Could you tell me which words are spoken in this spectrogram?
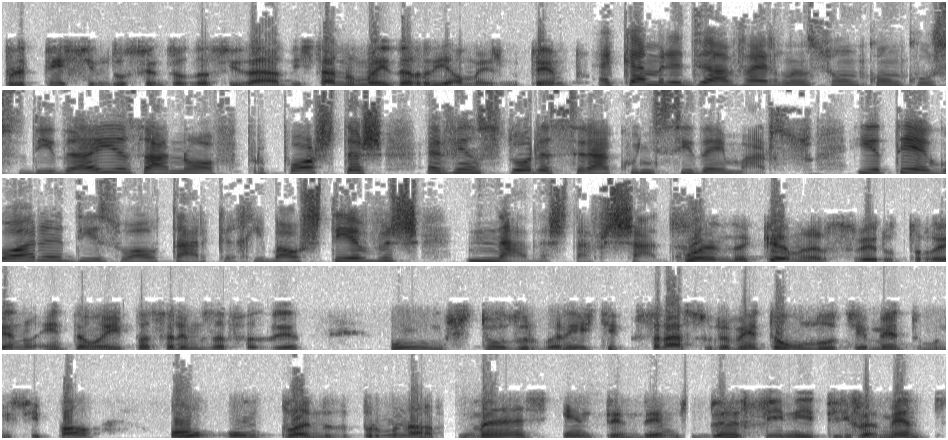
pertíssimo do centro da cidade e está no meio da ria ao mesmo tempo. A Câmara de Aveiro lançou um concurso de ideias, há nove propostas, a vencedora será conhecida em março. E até agora, diz o autarca Ribal Esteves, nada está fechado. Quando a Câmara receber o terreno, então aí passaremos a fazer um estudo urbanístico, que será seguramente um loteamento municipal ou um plano de pormenor. Mas entendemos definitivamente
